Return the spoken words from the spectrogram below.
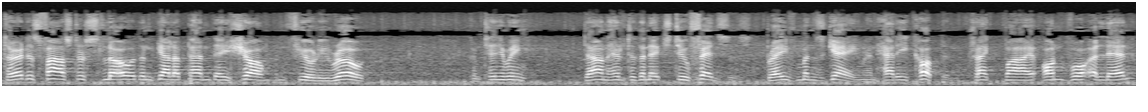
Third is Fast or Slow than Galopin des Champs and Fury Road. Continuing downhill to the next two fences. Braveman's Game and Harry Cobden, tracked by Envoi Allen,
